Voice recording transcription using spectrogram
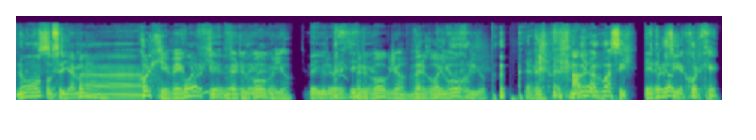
No, pues Sí. se llama. Jorge, Ve- Jorge Bergoglio. Bergoglio, Bergoglio. Bergoglio. Algo, algo así. Pero sí, es Jorge.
